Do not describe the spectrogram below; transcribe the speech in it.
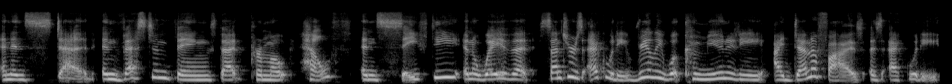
and instead invest in things that promote health and safety in a way that centers equity, really what community identifies as equity.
